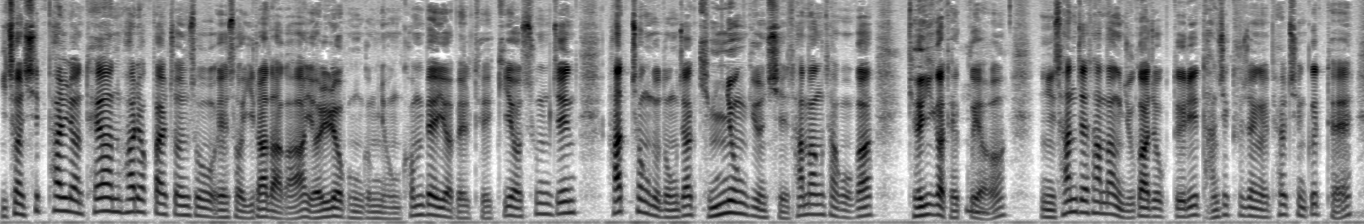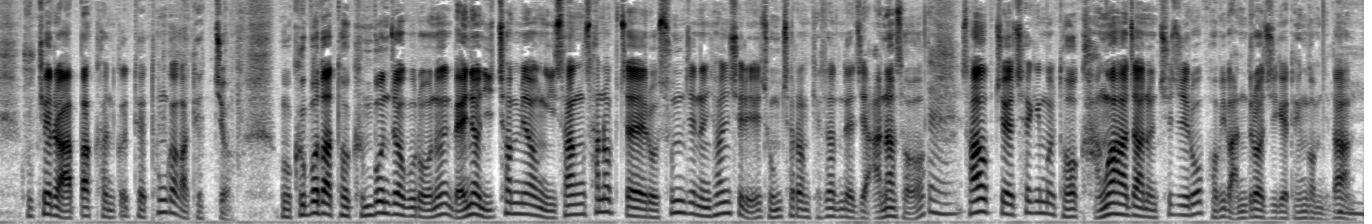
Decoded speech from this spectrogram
2018년 태안 화력발전소에서 일하다가 연료 공급용 컨베이어 벨트에 끼어 숨진 하청 노동자 김용균 씨 사망 사고가 계기가 됐고요. 이 산재 사망 유가족들이 단식 투쟁을 펼친 끝에 국회를 압박한 끝에 통과가 됐죠. 어, 그보다 더 근본적으로는 매년 2천 명 이상 산업재해로 숨지는 현실이 좀처럼 개선되지 않아서 네. 사업주의 책임을 더 강화하자는 취지로 법이 만들어지게 된 겁니다. 음,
